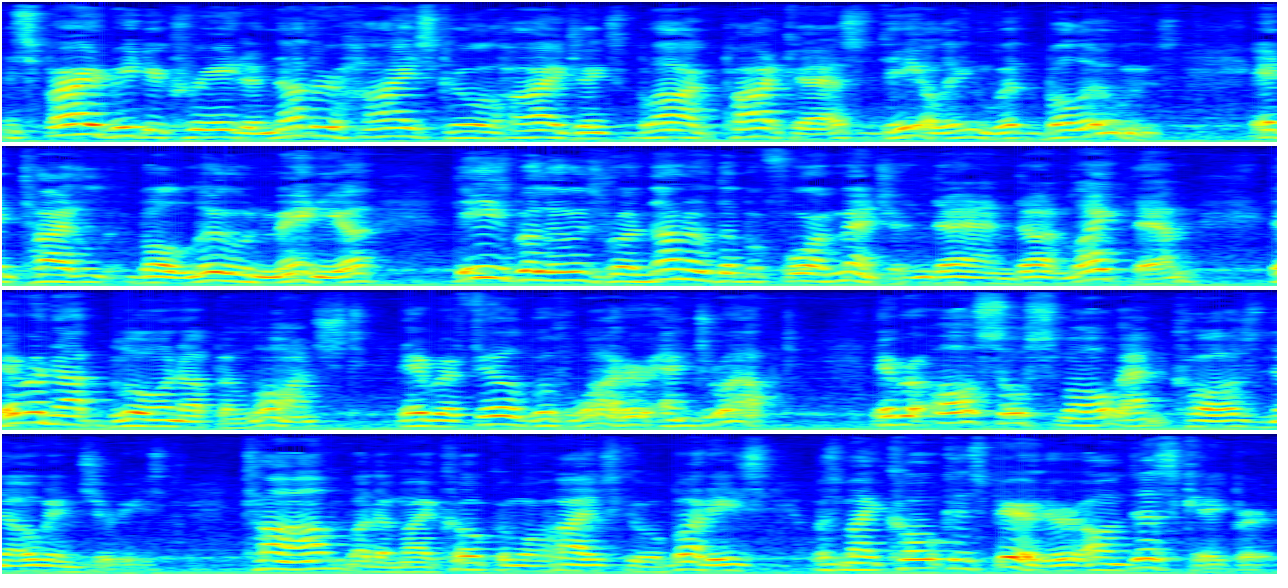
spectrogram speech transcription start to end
inspired me to create another high school hijinks blog podcast dealing with balloons. Entitled Balloon Mania, these balloons were none of the before mentioned, and unlike them, they were not blown up and launched. They were filled with water and dropped. They were also small and caused no injuries. Tom, one of my Kokomo High School buddies, was my co-conspirator on this caper.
